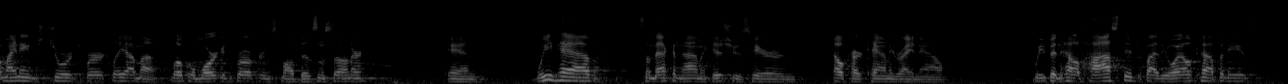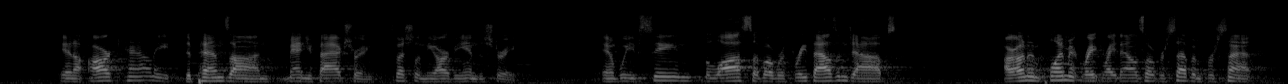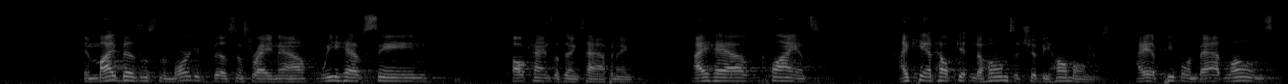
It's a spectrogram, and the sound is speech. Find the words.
Uh, my name is George Berkeley. I'm a local mortgage broker and small business owner. And we have some economic issues here in Elkhart County right now. We've been held hostage by the oil companies, and our county depends on manufacturing, especially in the RV industry. And we've seen the loss of over 3,000 jobs. Our unemployment rate right now is over 7%. In my business, in the mortgage business right now, we have seen all kinds of things happening. I have clients, I can't help get into homes that should be homeowners. I have people in bad loans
